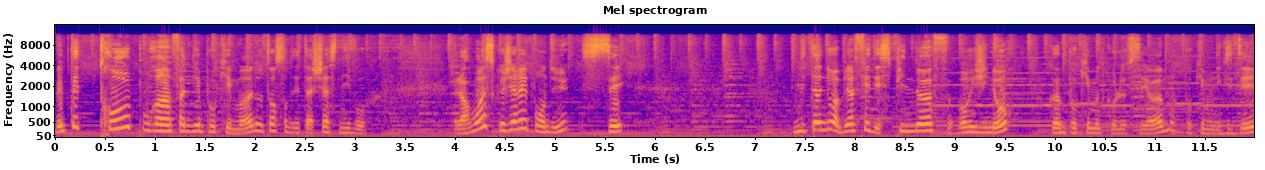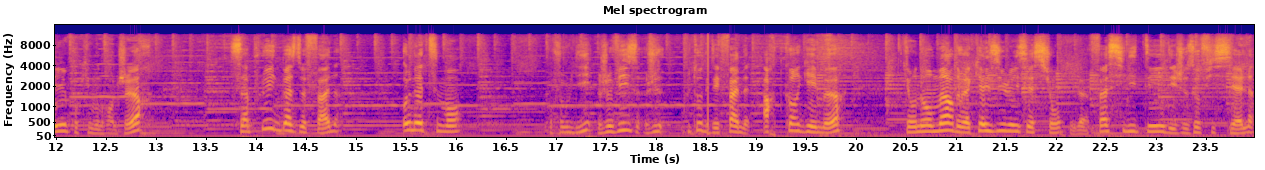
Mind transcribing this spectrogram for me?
Mais peut-être trop pour un fan game Pokémon, autant s'en détacher à ce niveau. Alors moi, ce que j'ai répondu, c'est... Nintendo a bien fait des spin-offs originaux, comme Pokémon Colosseum, Pokémon XD, Pokémon Ranger. Ça a plu une base de fans. Honnêtement, je vous le dis, je vise plutôt des fans hardcore gamers qui en ont marre de la casualisation, de la facilité des jeux officiels,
